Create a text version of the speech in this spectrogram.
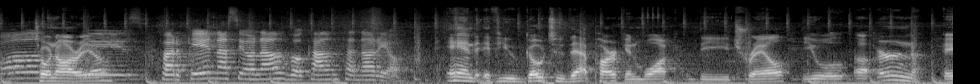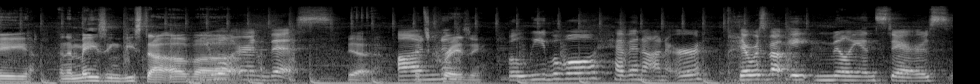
Oh, Tornario. Parque Nacional Volcan Tenario. And if you go to that park and walk the trail, you will uh, earn a an amazing vista of. Uh, You will earn this. Yeah. It's crazy. Believable heaven on earth. There was about 8 million stairs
